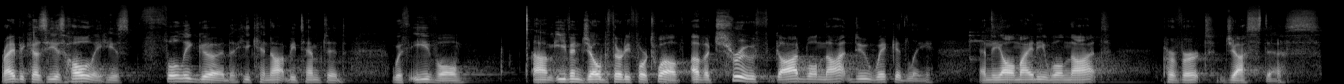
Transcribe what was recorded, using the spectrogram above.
right? Because he is holy, he is fully good, he cannot be tempted with evil. Um, even Job 34.12, of a truth, God will not do wickedly and the Almighty will not pervert justice.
